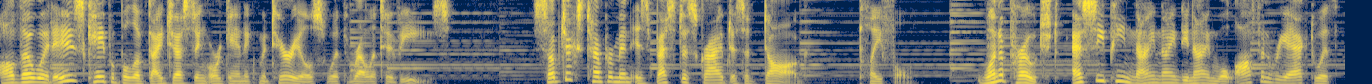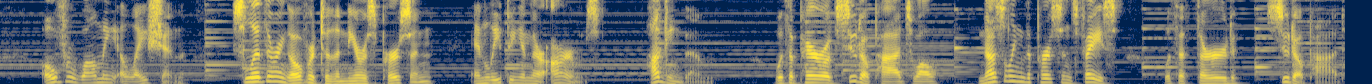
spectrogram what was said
Although it is capable of digesting organic materials with relative ease. Subject's temperament is best described as a dog, playful. When approached, SCP 999 will often react with overwhelming elation, slithering over to the nearest person and leaping in their arms, hugging them, with a pair of pseudopods while nuzzling the person's face with a third pseudopod,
